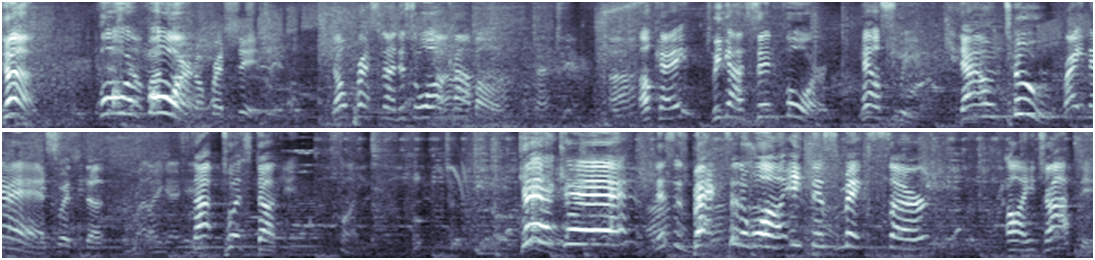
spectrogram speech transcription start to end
Duh. Forward My four. turn, Don't press shit. Don't press none. This is a wall uh-huh. combo. Uh-huh. Okay, we got Zen four. Hell sweep. Down two. Right in the ass. Switched up. Stop twitch ducking. Can can. This is back to the wall. Eat this mix, sir. Oh, he dropped it.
